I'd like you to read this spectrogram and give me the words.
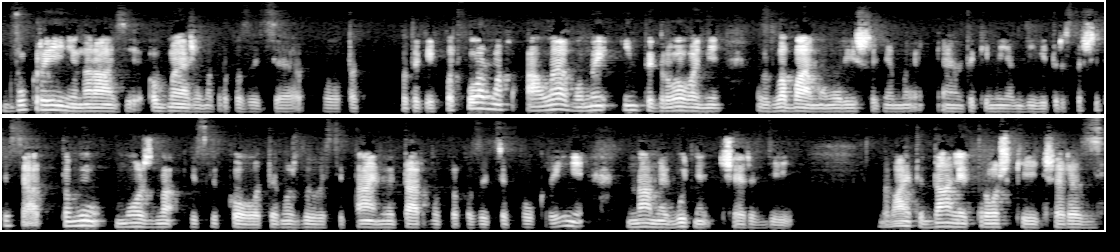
В Україні наразі обмежена пропозиція по так, по таких платформах, але вони інтегровані з глобальними рішеннями, е, такими як DV360, тому можна відслідковувати можливості та інвентарну пропозицію по Україні на майбутнє через DV. Давайте далі трошки через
